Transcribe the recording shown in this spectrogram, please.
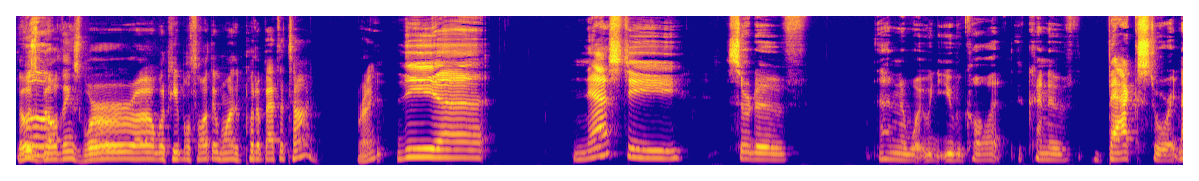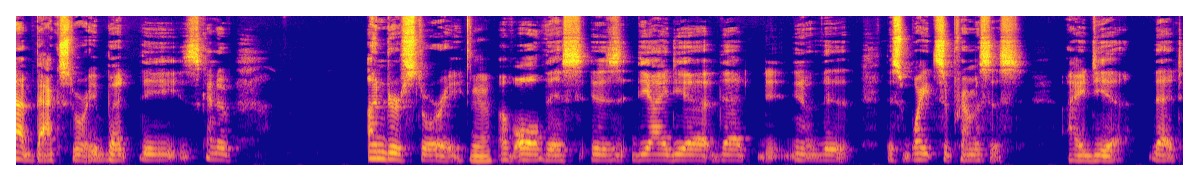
those Well- buildings were uh, what people thought they wanted to put up at the time, right? the uh, nasty sort of I don't know what you would call it, kind of backstory, not backstory, but the kind of understory Yeah. of all this is the idea that you know the this white supremacist idea that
